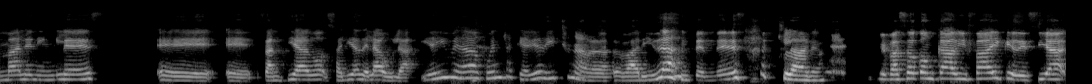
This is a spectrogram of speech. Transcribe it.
mal en inglés, eh, eh, Santiago salía del aula. Y ahí me daba cuenta que había dicho una barbaridad, ¿entendés? Claro. Me pasó con Cabify que decía,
